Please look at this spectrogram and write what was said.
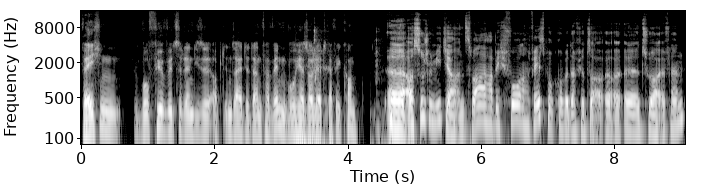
welchen, wofür willst du denn diese Opt-in-Seite dann verwenden? Woher soll der Traffic kommen? Äh, aus Social Media. Und zwar habe ich vor, eine Facebook-Gruppe dafür zu, äh, äh, zu eröffnen,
